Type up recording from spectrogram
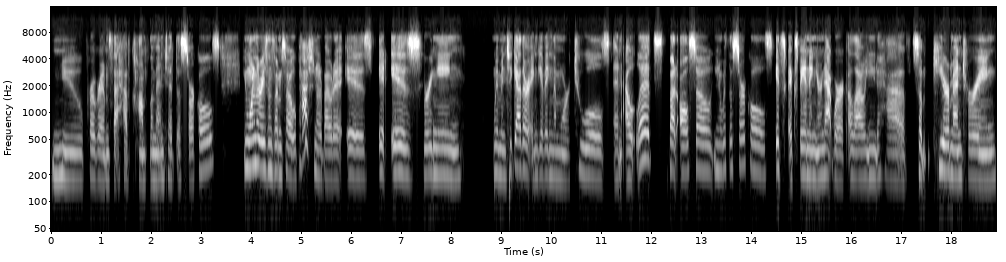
new programs that have complemented the circles. And one of the reasons I'm so passionate about it is it is bringing women together and giving them more tools and outlets but also you know with the circles it's expanding your network allowing you to have some peer mentoring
